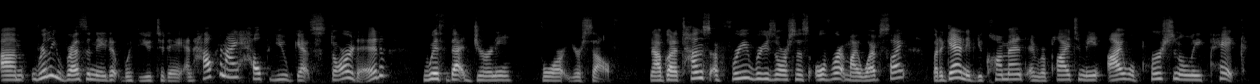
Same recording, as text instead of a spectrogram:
um, really resonated with you today. And how can I help you get started with that journey for yourself? Now, I've got tons of free resources over at my website, but again, if you comment and reply to me, I will personally pick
